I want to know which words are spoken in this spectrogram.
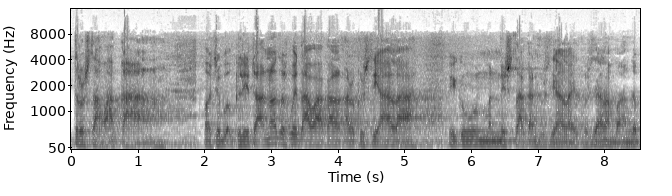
terus tawakal. Aja mbok gletakno terus kowe tawakal karo Gusti Allah. Iku menistakan Gusti Allah. Gusti Allah mbok anggap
